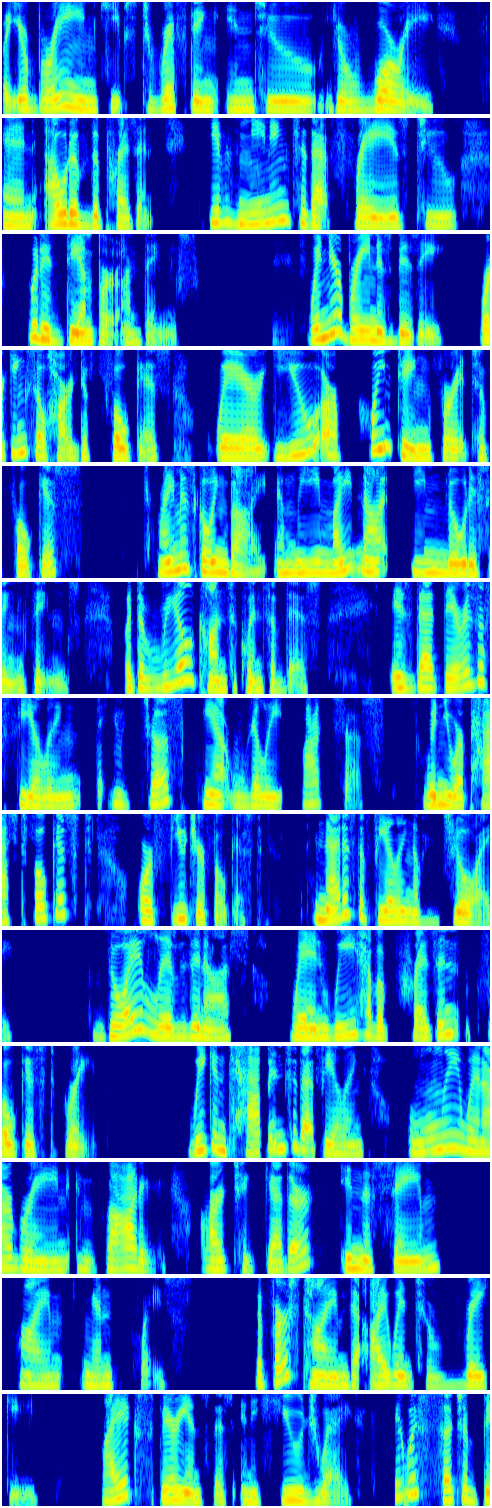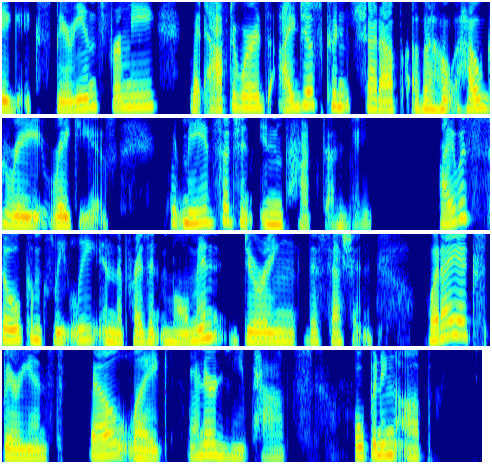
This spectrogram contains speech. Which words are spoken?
but your brain keeps drifting into your worry and out of the present. Gives meaning to that phrase to put a damper on things. When your brain is busy, working so hard to focus where you are pointing for it to focus, time is going by and we might not be noticing things. But the real consequence of this is that there is a feeling that you just can't really access when you are past focused or future focused. And that is the feeling of joy. Joy lives in us when we have a present focused brain. We can tap into that feeling only when our brain and body are together in the same time and place. The first time that I went to Reiki, I experienced this in a huge way. It was such a big experience for me that afterwards I just couldn't shut up about how great Reiki is. It made such an impact on me. I was so completely in the present moment during the session. What I experienced felt like energy paths opening up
